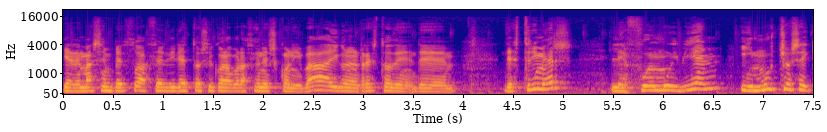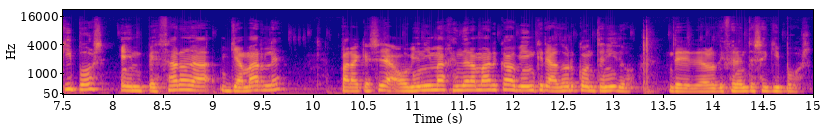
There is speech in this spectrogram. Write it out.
y además empezó a hacer directos y colaboraciones con Ibai y con el resto de, streamers. Le fue muy bien y muchos equipos empezaron a llamarle para que sea o bien imagen de la marca o bien creador contenido de, de los diferentes equipos.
